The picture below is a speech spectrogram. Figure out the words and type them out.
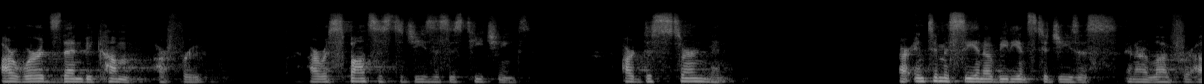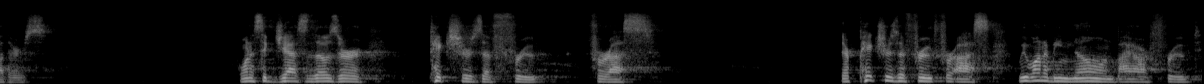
Our words then become our fruit, our responses to Jesus' teachings, our discernment, our intimacy and obedience to Jesus, and our love for others. I want to suggest those are pictures of fruit for us. They're pictures of fruit for us. We want to be known by our fruit.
